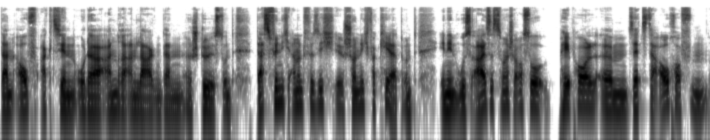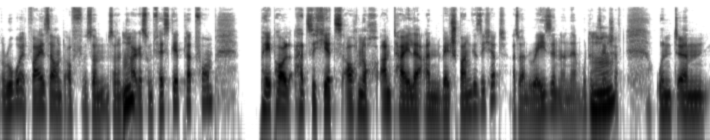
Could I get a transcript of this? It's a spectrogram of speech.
dann auf Aktien oder andere Anlagen dann äh, stößt. Und das finde ich an und für sich äh, schon nicht verkehrt. Und in den USA ist es zum Beispiel auch so, PayPal ähm, setzt da auch auf einen Robo-Advisor und auf so, so eine mhm. Tages- und Festgeldplattform. PayPal hat sich jetzt auch noch Anteile an Weltspann gesichert, also an Raisin, an der Muttergesellschaft. Mhm. Und ähm,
